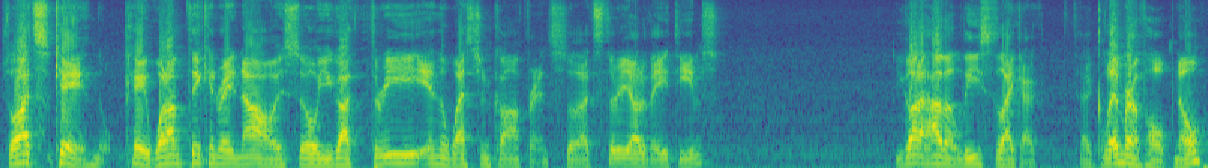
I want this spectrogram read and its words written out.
So that's okay. Okay, what I'm thinking right now is so you got three in the Western Conference, so that's three out of eight teams. You gotta have at least like a, a glimmer of hope, no?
